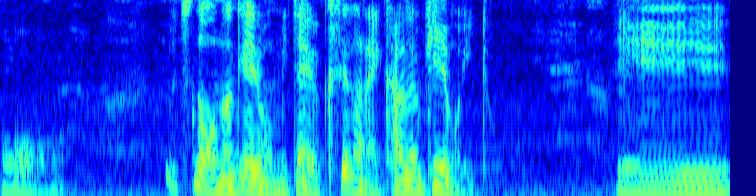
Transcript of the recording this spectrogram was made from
ほう。打つのも投げるのも見たいが癖がない体のキレもいいと。へえ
